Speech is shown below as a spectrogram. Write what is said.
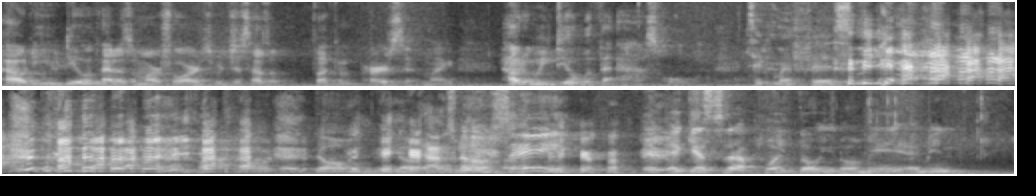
how do you deal with that as a martial artist, but just as a fucking person? Like how do we deal with the asshole? take my fist. Go dome, you know, That's you what? I'm saying. It, it gets to that point though, you know what I mean? I mean,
